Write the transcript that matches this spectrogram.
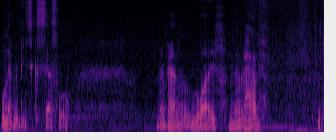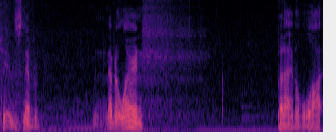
will never be successful never have a wife, never have kids, never never learn. But I have a lot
